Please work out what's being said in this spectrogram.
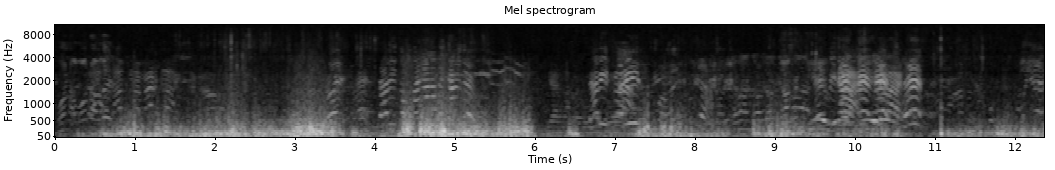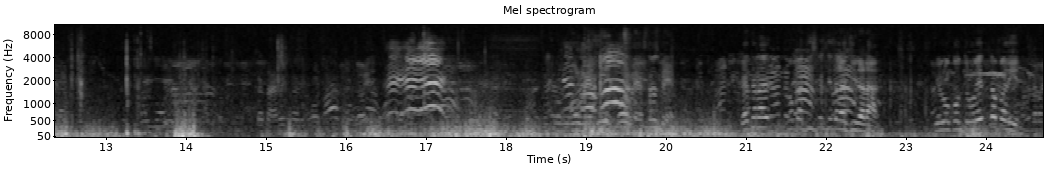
Bona, bona. ja te la, no patis que te la giraran. I el controlet cap a dins.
